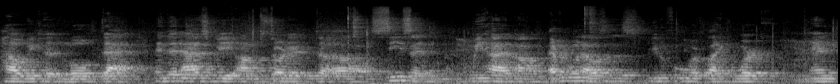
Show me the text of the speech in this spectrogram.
how we could mold that. And then as we um, started the uh, season, we had um, everyone else's beautiful work, like work, and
